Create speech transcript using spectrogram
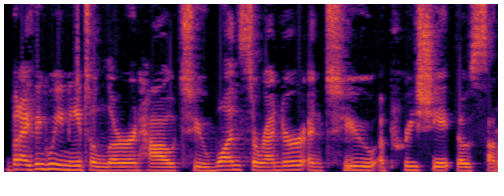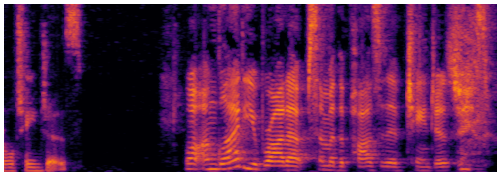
But I think we need to learn how to one, surrender and two, appreciate those subtle changes. Well, I'm glad you brought up some of the positive changes.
